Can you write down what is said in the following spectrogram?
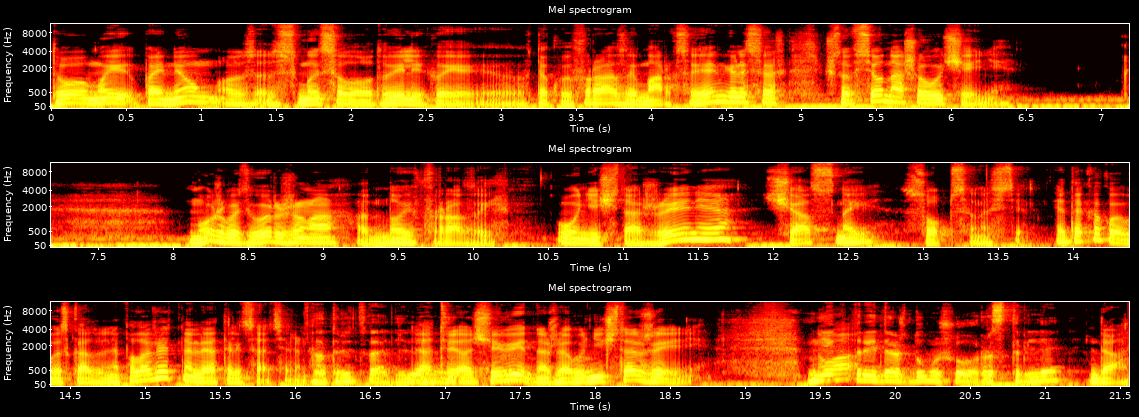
то мы поймем смысл вот великой э, такой фразы Маркса и Энгельса, что все наше учение может быть выражено одной фразой – уничтожение частной собственности. Это какое высказывание, положительное или отрицательное? Отрицательное. От, очевидно же, уничтожение. Ну, Некоторые даже думают, что расстрелять. Да.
